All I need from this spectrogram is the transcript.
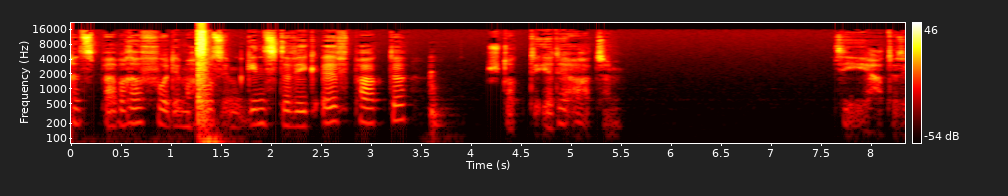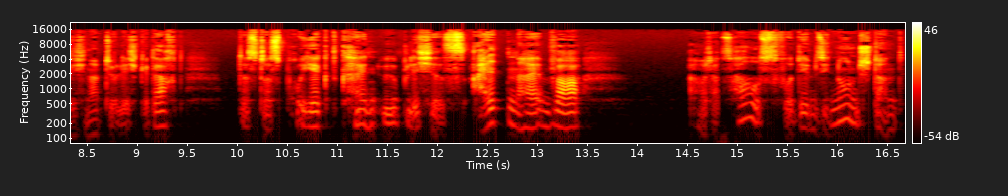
Als Barbara vor dem Haus im Ginsterweg 11 parkte, stockte ihr der Atem. Sie hatte sich natürlich gedacht, dass das Projekt kein übliches Altenheim war, aber das Haus, vor dem sie nun stand,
